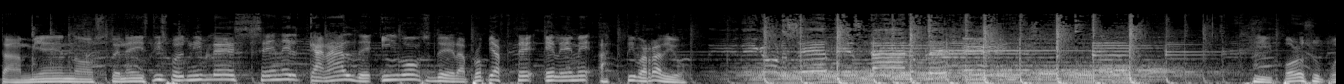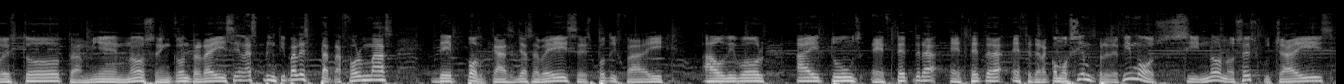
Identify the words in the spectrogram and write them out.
También nos tenéis disponibles en el canal de Evox de la propia CLM Activa Radio. Por supuesto también nos encontraréis en las principales plataformas de podcast, ya sabéis, Spotify, Audible, iTunes, etcétera, etcétera, etcétera. Como siempre decimos, si no nos escucháis,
